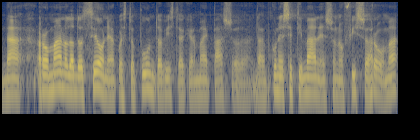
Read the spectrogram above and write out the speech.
da romano d'adozione a questo punto, visto che ormai passo da, da alcune settimane, sono fisso a Roma,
